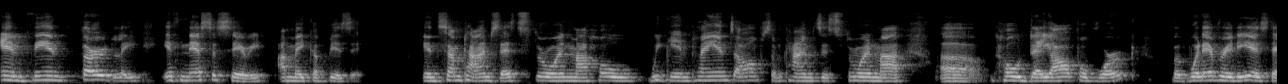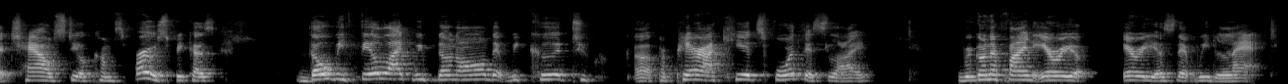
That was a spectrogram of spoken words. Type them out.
and then thirdly, if necessary, I make a visit. And sometimes that's throwing my whole weekend plans off. Sometimes it's throwing my uh, whole day off of work. But whatever it is, that child still comes first because though we feel like we've done all that we could to uh, prepare our kids for this life, we're going to find area areas that we lacked.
